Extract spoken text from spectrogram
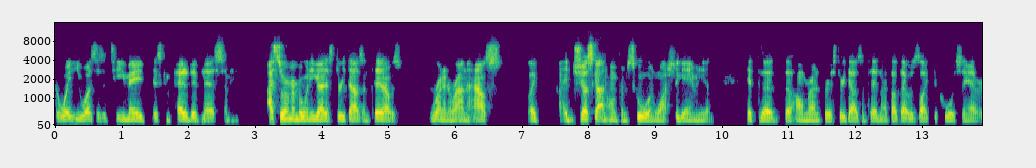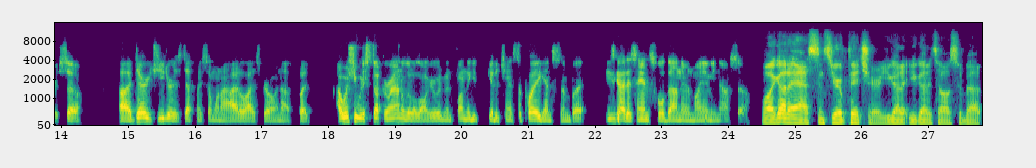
the way he was as a teammate, his competitiveness. I mean, I still remember when he got his 3,000th hit. I was running around the house like I had just gotten home from school and watched the game, and he hit the the home run for his 3000th hit, and I thought that was like the coolest thing ever. So, uh, Derek Jeter is definitely someone I idolized growing up, but I wish he would have stuck around a little longer. It would have been fun to get, a chance to play against him, but he's got his hands full down there in Miami now. So, well, I got to ask, since you're a pitcher, you got to you got to tell us about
